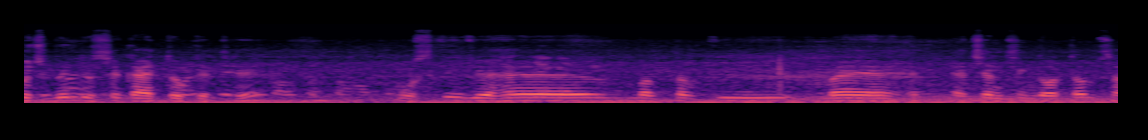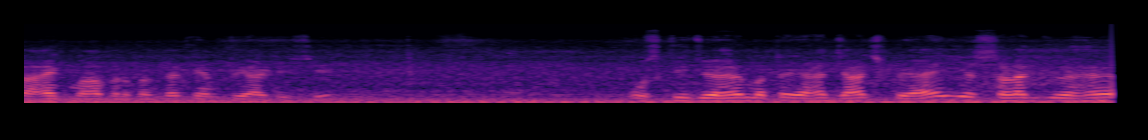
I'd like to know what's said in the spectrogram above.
कुछ बिंदु शिकायतों के थे। उसकी जो है मतलब कि मैं एच एन सिंह गौतम सहायक महाप्रबंधक एम उसकी जो है मतलब यहाँ जाँच पे आए ये सड़क जो है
